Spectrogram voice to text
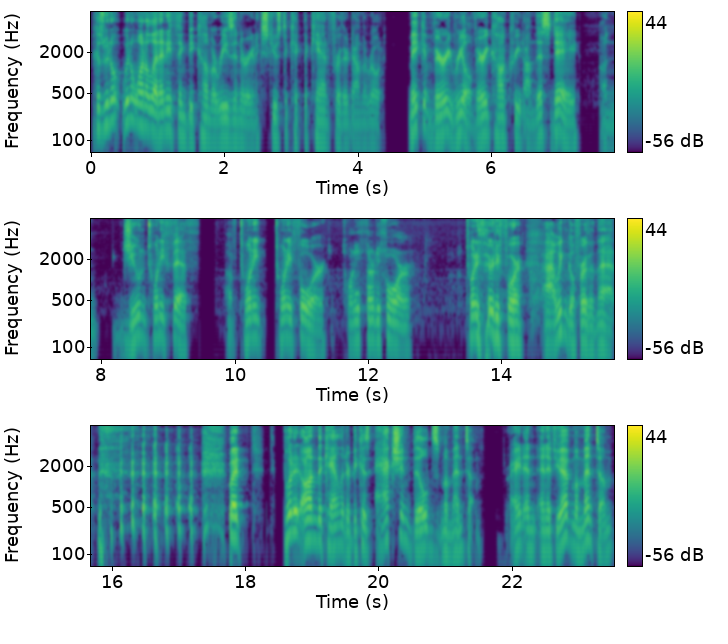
because we don't we don't want to let anything become a reason or an excuse to kick the can further down the road. Make it very real, very concrete on this day on June 25th of 2024 2034 2034 uh, we can go further than that. But put it on the calendar because action builds momentum right? And and if you have momentum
